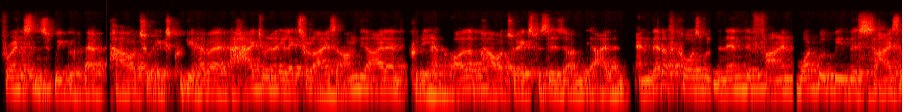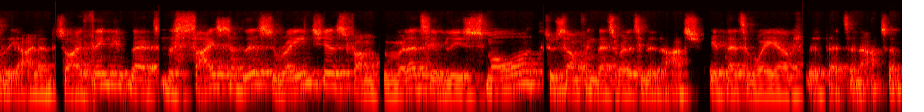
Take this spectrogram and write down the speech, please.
For instance, we could have power to X. Could you have a hydrogen electrolyzer on the island? Could you have other power to X facilities on the island? And that, of course, will then define what will be the size of the island. So I think that the size of this ranges from relatively small to something that's relatively large, if that's a way of, if that's an answer.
